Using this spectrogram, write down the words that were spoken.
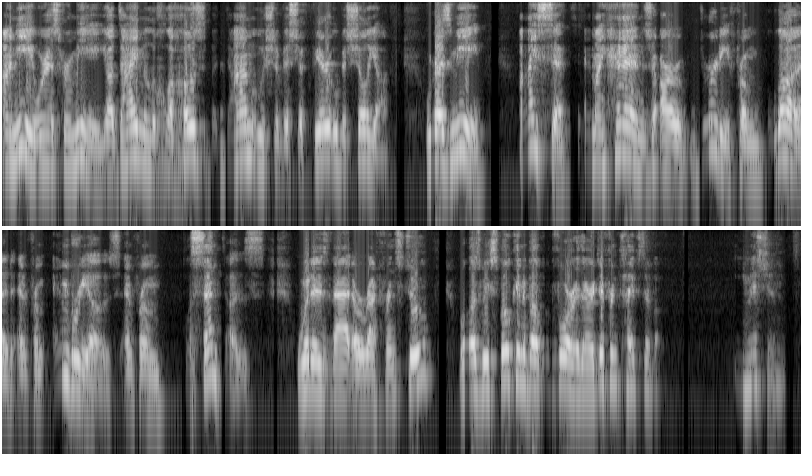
Ani, whereas for me, yadai miluchlachos badam ushevishafir ubeshilya. Whereas me, I sit and my hands are dirty from blood and from embryos and from placentas. What is that a reference to? Well, as we've spoken about before, there are different types of emissions.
